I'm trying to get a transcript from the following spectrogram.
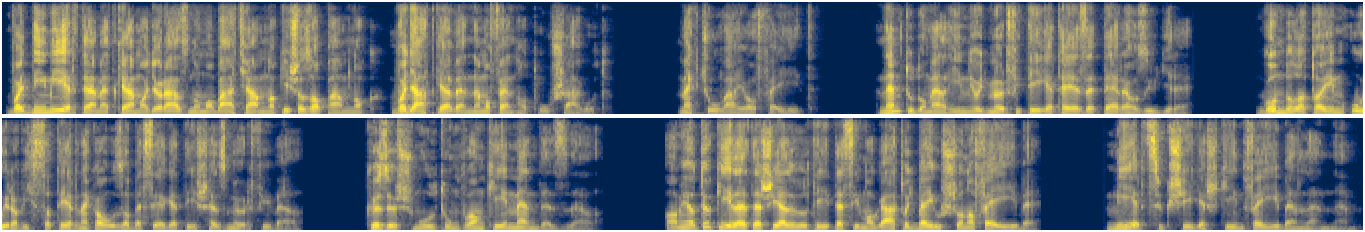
Vagy némi értelmet kell magyaráznom a bátyámnak és az apámnak, vagy át kell vennem a fennhatóságot. Megcsóválja a fejét. Nem tudom elhinni, hogy Murphy téged helyezett erre az ügyre. Gondolataim újra visszatérnek ahhoz a beszélgetéshez Murphyvel. Közös múltunk van Kén Mendezzel. Ami a tökéletes jelölté teszi magát, hogy bejusson a fejébe. Miért szükséges Kén fejében lennem?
